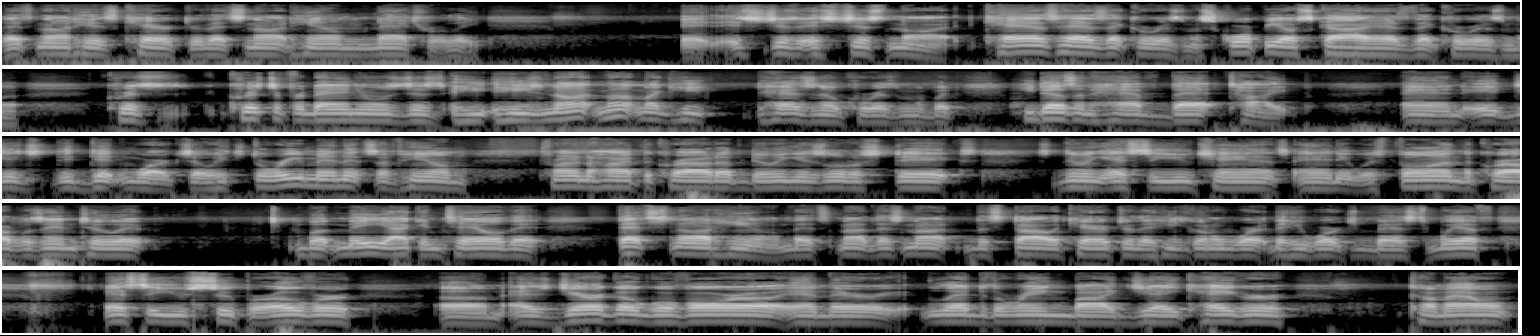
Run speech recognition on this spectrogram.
That's not his character. That's not him naturally. It, it's just it's just not. Kaz has that charisma. Scorpio Sky has that charisma. Chris Christopher Daniels just he, he's not not like he has no charisma, but he doesn't have that type, and it just it didn't work. So it's three minutes of him trying to hype the crowd up, doing his little sticks, doing SCU chants, and it was fun. The crowd was into it. But me, I can tell that that's not him. That's not that's not the style of character that he's going to work that he works best with. SCU super over. Um, as Jericho Guevara and they're led to the ring by Jake Hager come out,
